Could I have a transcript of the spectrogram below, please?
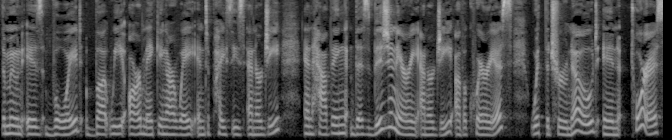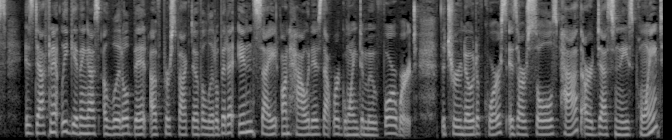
The moon is void, but we are making our way into Pisces energy and having this visionary energy of Aquarius with the true node in Taurus is definitely giving us a little bit of perspective, a little bit of insight on how it is that we're going to move forward. The true node, of course, is our soul's path, our destiny's point,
